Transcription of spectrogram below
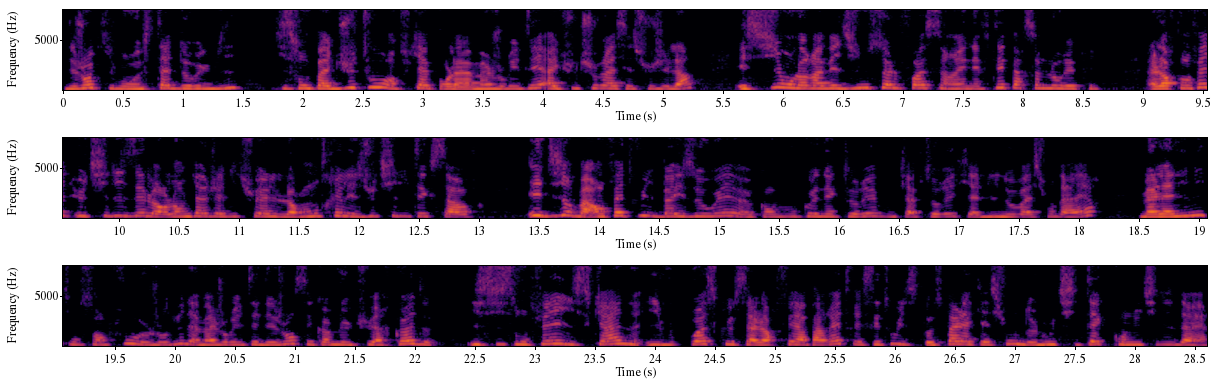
des gens qui vont au stade de rugby, qui sont pas du tout, en tout cas pour la majorité, acculturés à ces sujets-là. Et si on leur avait dit une seule fois c'est un NFT, personne ne l'aurait pris. Alors qu'en fait, utiliser leur langage habituel, leur montrer les utilités que ça offre et dire, bah en fait, oui, by the way, euh, quand vous vous connecterez, vous capterez qu'il y a de l'innovation derrière mais à la limite, on s'en fout. Aujourd'hui, la majorité des gens, c'est comme le QR code. Ils s'y sont faits, ils scannent, ils voient ce que ça leur fait apparaître et c'est tout. Ils ne se posent pas la question de l'outil tech qu'on utilise derrière.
